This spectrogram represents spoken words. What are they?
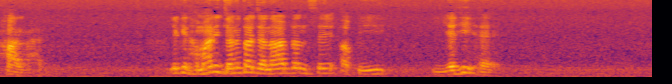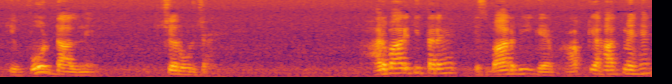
हारा है। लेकिन हमारी जनता जनार्दन से अपील यही है कि वोट डालने ज़रूर जाए। हर बार की तरह इस बार भी गेम आपके हाथ में है।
